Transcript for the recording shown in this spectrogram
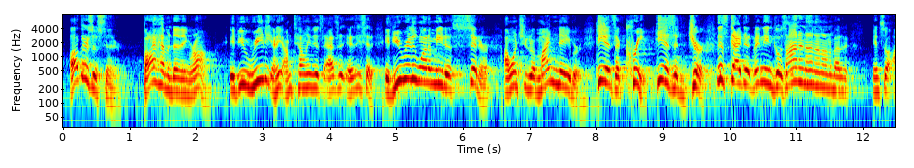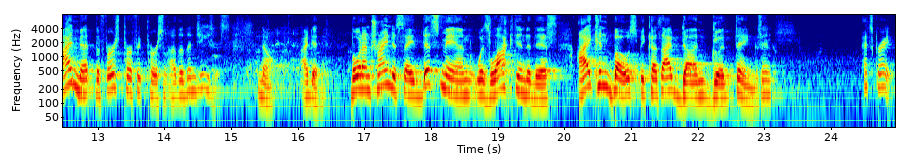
Others are sinner. But I haven't done anything wrong. If you really, I'm telling you this as, as he said, if you really want to meet a sinner, I want you to go, my neighbor, he is a creep, he is a jerk. This guy did, and he goes on and on and on about it. And so I met the first perfect person other than Jesus. No, I didn't. But what I'm trying to say, this man was locked into this. I can boast because I've done good things. And that's great.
